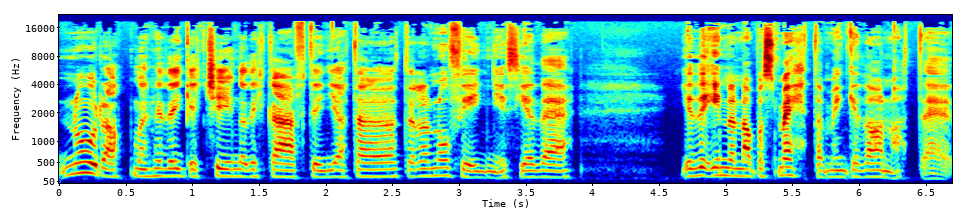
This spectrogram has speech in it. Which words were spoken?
nuurak, mä ne teikä chingat i käftin ja täällä nu finnis ja det ja det innan napas mehtä minkä tämän, että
